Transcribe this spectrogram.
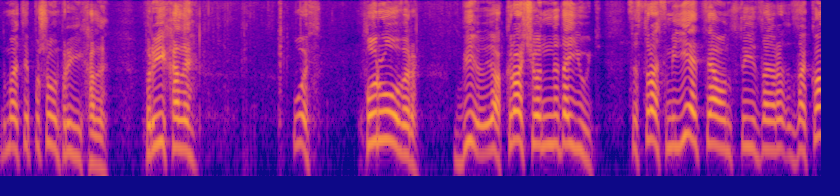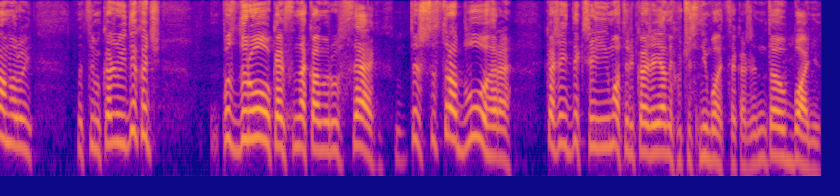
Думаєте, по що ми приїхали? Приїхали Ось, по ровер. Бі... Як, кращого не дають. Сестра сміється, він стоїть за, за камерою. Цьому кажу, йди хоч поздоровкаємося на камеру, все. Ти ж сестра блогера. Каже, йди к своїй матері, каже, я не хочу зніматися, каже, ну та в баню.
